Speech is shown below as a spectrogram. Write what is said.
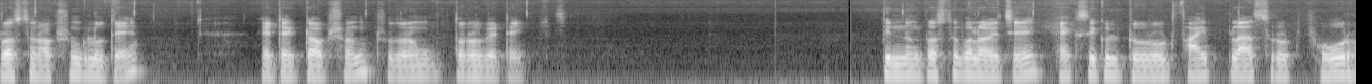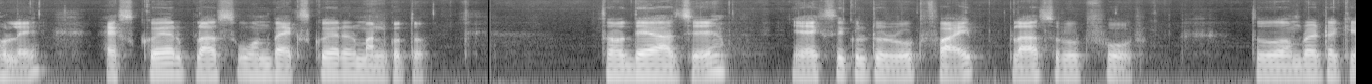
প্রশ্নের অপশনগুলোতে এটা একটা অপশন, সুতরাং উত্তর হবে এটাই। তিন নং প্রশ্নে বলা হয়েছে x equal to root five plus root four হলে এক্স স্কোয়ার প্লাস ওয়ান বা এক্স স্কোয়ারের মান কত? তো দেয়া আছে x equal to root five plus root four তো আমরা এটাকে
